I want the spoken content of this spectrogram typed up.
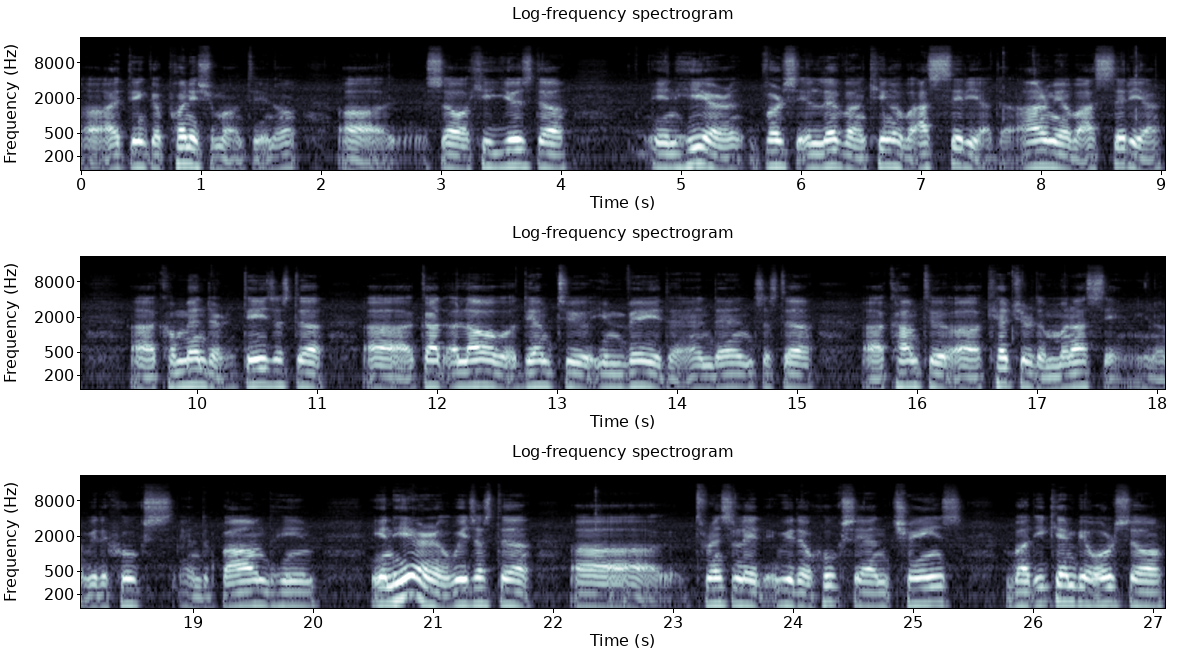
uh, I think, a punishment. You know, so He used in here, verse 11, king of Assyria, the army of Assyria, commander. They just God allowed them to invade and then just come to capture the Manasseh. You know, with hooks and bound him. In here, we just translate with the hooks and chains but it can be also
